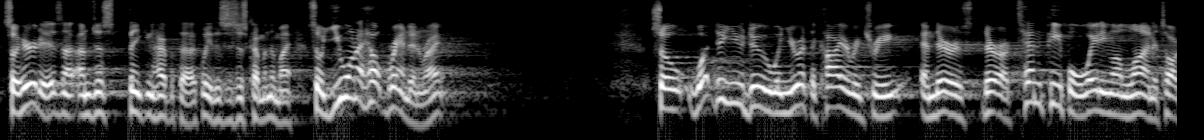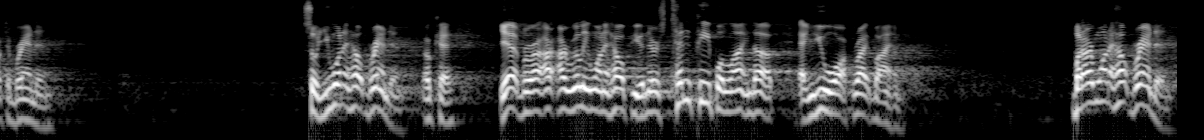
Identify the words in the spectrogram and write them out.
So here it is. I'm just thinking hypothetically. This is just coming to mind. So you want to help Brandon, right? So, what do you do when you're at the Kaya retreat and there's, there are 10 people waiting online to talk to Brandon? So, you want to help Brandon? Okay. Yeah, bro, I, I really want to help you. And there's 10 people lined up and you walk right by him. But I want to help Brandon.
